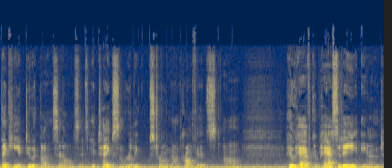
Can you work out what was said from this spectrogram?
they can't do it by themselves. It's, it takes some really strong nonprofits uh, who have capacity and,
